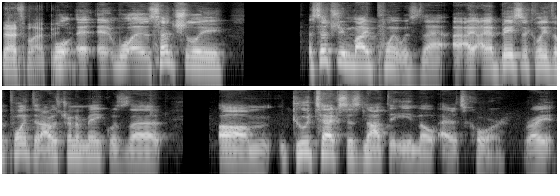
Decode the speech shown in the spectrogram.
That's my opinion. Well, it, well, essentially, essentially, my point was that I, I basically the point that I was trying to make was that um Gootecks is not the emote at its core, right?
